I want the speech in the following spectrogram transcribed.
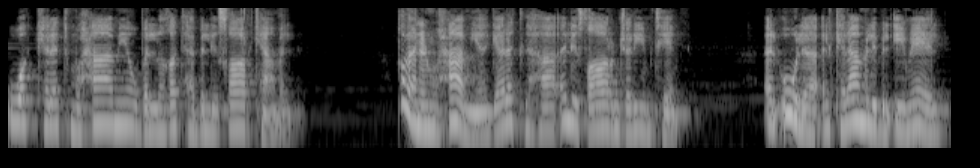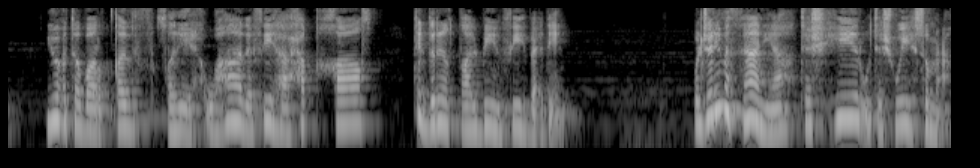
ووكلت محامية وبلغتها باللي صار كامل. طبعا المحامية قالت لها اللي صار جريمتين. الأولى الكلام اللي بالإيميل يعتبر قذف صريح وهذا فيها حق خاص تقدرين تطالبين فيه بعدين. والجريمة الثانية تشهير وتشويه سمعة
